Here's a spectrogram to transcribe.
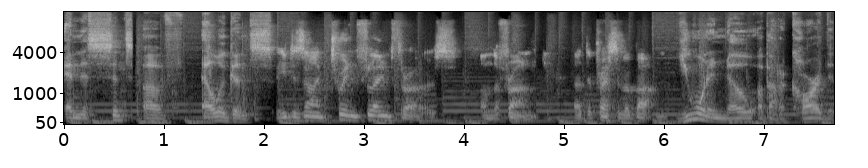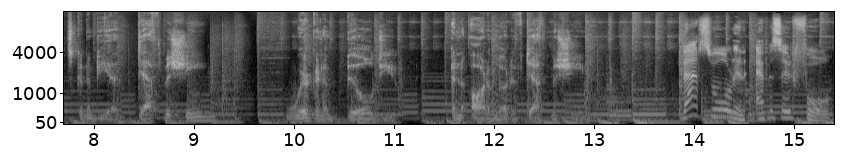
and this sense of elegance. He designed twin flamethrowers on the front at the press of a button. You want to know about a car that's going to be a death machine? We're going to build you an automotive death machine. That's all in episode four.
